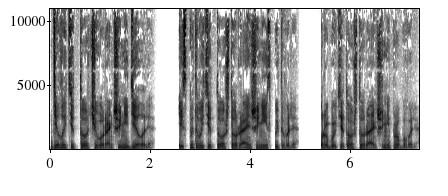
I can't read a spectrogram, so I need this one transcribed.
Делайте то, чего раньше не делали. Испытывайте то, что раньше не испытывали. Пробуйте то, что раньше не пробовали.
